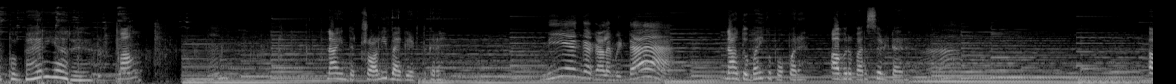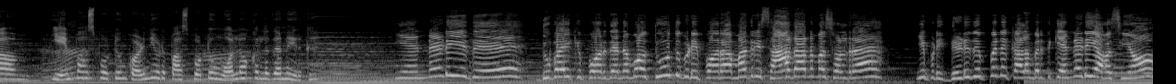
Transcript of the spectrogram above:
அப்ப வேற யாரு? மா. நான் இந்த ட்ராலி பேக் எடுத்துக்கிறேன். நீ எங்க கிளம்பிட்ட? நான் துபாய்க்கு போறேன். அவர் வர சொல்லிட்டாரு. என் பாஸ்போர்ட்டும் குழந்தையோட பாஸ்போர்ட்டும் ஒன் லாக்கர்ல தானே இருக்கு? என்னடி இது? துபாய்க்கு போறது என்னமோ தூத்துக்குடி போற மாதிரி சாதாரணமா சொல்ற? இப்படி திடுதிப்புன்னு கிளம்புறதுக்கு என்னடி அவசியம்?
